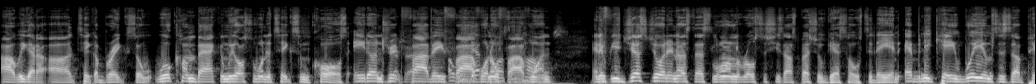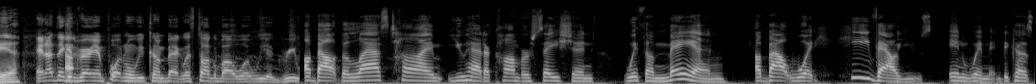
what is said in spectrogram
Uh, we got to uh, take a break. So we'll come back and we also want to take some calls 800 585 definitely want some 1051. calls. And if you're just joining us, that's Lauren LaRosa. She's our special guest host today. And Eboni K. Williams is up here. And I think it's very important when we come back. Let's talk about what we agree. about the last time you had a conversation with a man about what he values in women. Because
